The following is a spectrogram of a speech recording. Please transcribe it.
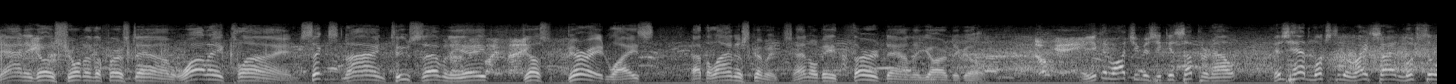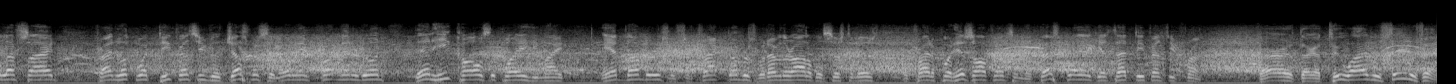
And he goes short of the first down. Wally Kleine, 6'9", 278, just buried Weiss at the line of scrimmage. And it'll be third down, a yard to go. You can watch him as he gets up there now. His head looks to the right side, looks to the left side, trying to look what defensive adjustments the Notre Dame front men are doing. Then he calls the play. He might add numbers or subtract numbers, whatever their audible system is, to try to put his offense in the best play against that defensive front. They got two wide receivers in,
